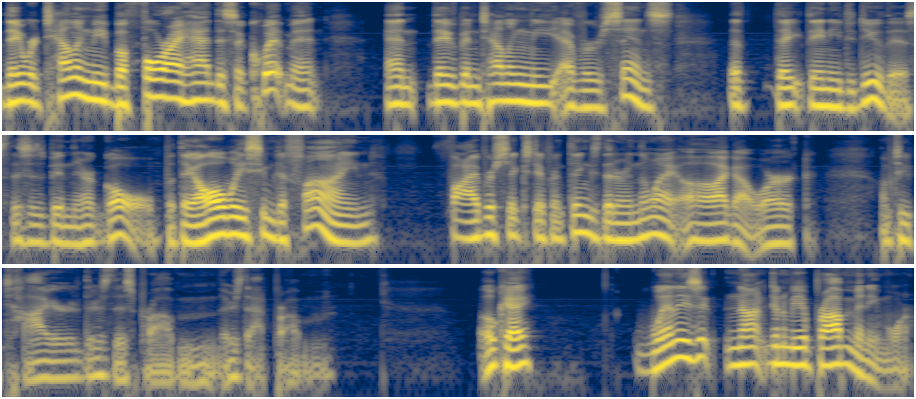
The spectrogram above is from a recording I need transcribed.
they were telling me before I had this equipment, and they've been telling me ever since that they, they need to do this. This has been their goal. But they always seem to find five or six different things that are in the way. Oh, I got work. I'm too tired. There's this problem. There's that problem. Okay. When is it not going to be a problem anymore?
